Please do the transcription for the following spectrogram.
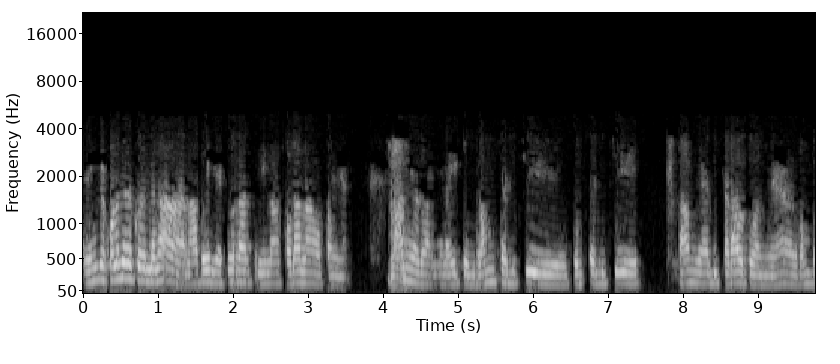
எங்க குலதெய்வ கோயில்ல எல்லாம் நான் போயிருக்கேன் சிவராத்திரி எல்லாம் சொடெல்லாம் வைப்பாங்க. சாமி ஆடுவாங்க நைட்டு ட்ரம்ஸ் அடிச்சு கொட்டு அடிச்சு சாமி ஆடி கடா அது ரொம்ப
